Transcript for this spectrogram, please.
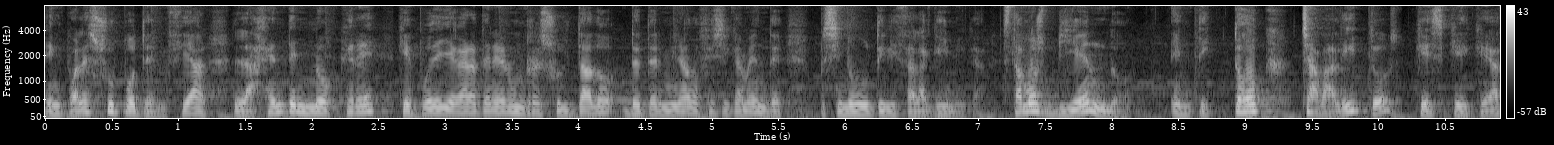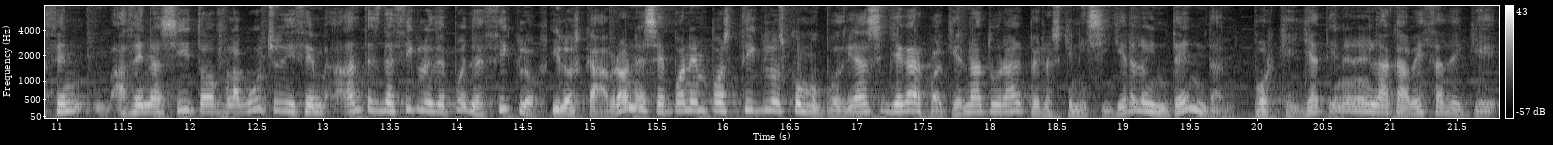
en cuál es su potencial. La gente no cree que puede llegar a tener un resultado determinado físicamente si no utiliza la química. Estamos viendo en TikTok chavalitos que, es que, que hacen, hacen así, todo flacucho, dicen antes del ciclo y después del ciclo. Y los cabrones se ponen post ciclos como podrías llegar cualquier natural, pero es que ni siquiera lo intentan. Porque ya tienen en la cabeza de que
